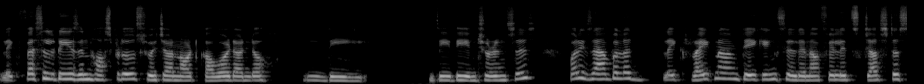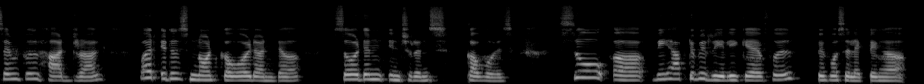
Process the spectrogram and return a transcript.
like facilities in hospitals which are not covered under the the the insurances. For example uh, like right now i'm taking sildenafil. It's just a simple heart drug but it is not covered under certain insurance covers. So uh, we have to be really careful before selecting a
